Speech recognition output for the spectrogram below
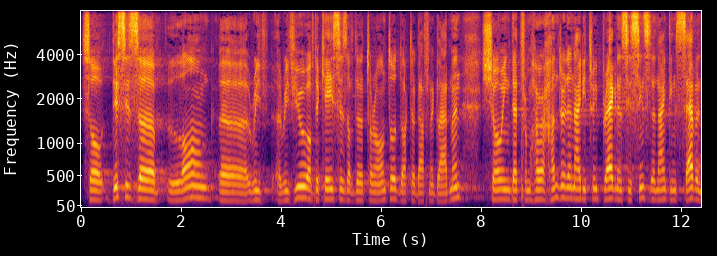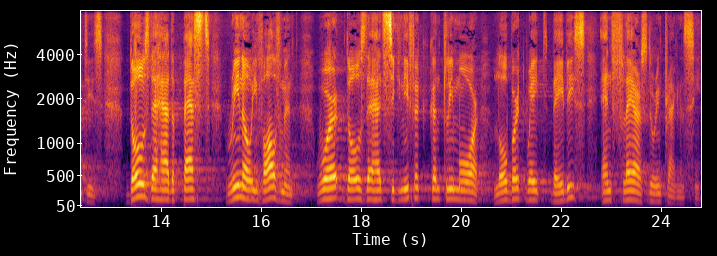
So, this is a long uh, re- review of the cases of the Toronto, Dr. Dafna Gladman, showing that from her 193 pregnancies since the 1970s, those that had a past renal involvement were those that had significantly more low birth weight babies and flares during pregnancy.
